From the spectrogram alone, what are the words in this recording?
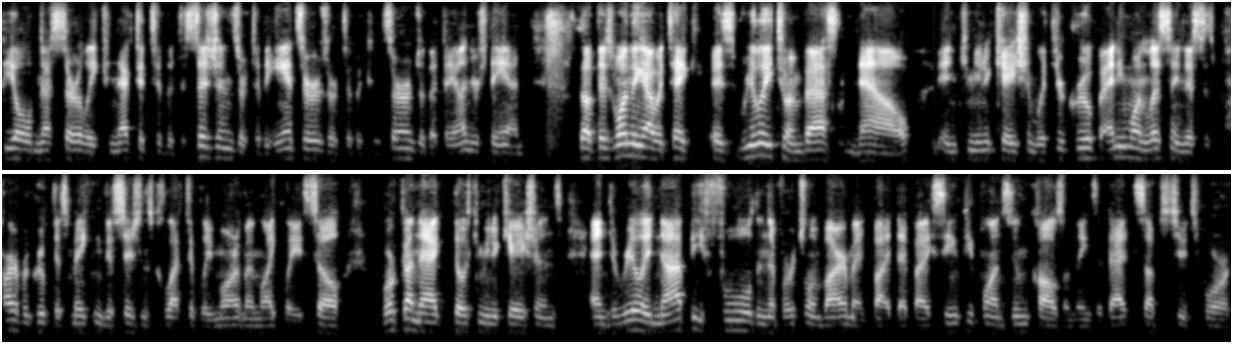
feel necessarily connected to the decisions or to the answers or to the concerns or that they understand. So if there's one thing i would take is really to invest now in communication with your group. Anyone listening this is part of a group that's making decisions collectively more than likely. So work on that those communications and to really not be fooled in the virtual environment by that by seeing people on zoom calls and things that that substitutes for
